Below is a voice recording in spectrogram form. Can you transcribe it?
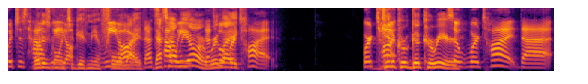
Which is how what is we going are- to give me a full are. life. That's, That's how, how we are. That's We're what we're taught. We're taught get a good career. so we're taught that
